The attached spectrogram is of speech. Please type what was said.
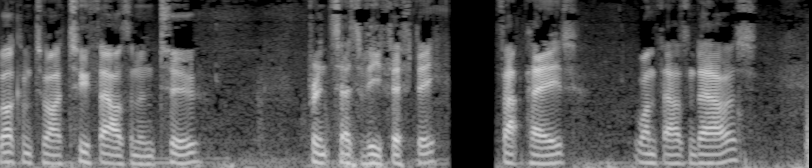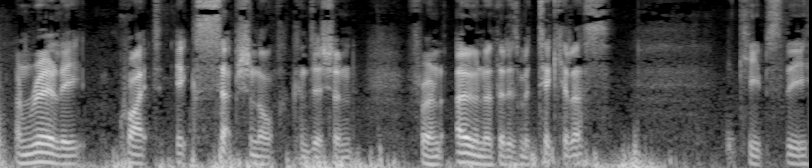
Welcome to our 2002 Princess V50. VAT paid 1,000 hours and really quite exceptional condition for an owner that is meticulous. Keeps the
